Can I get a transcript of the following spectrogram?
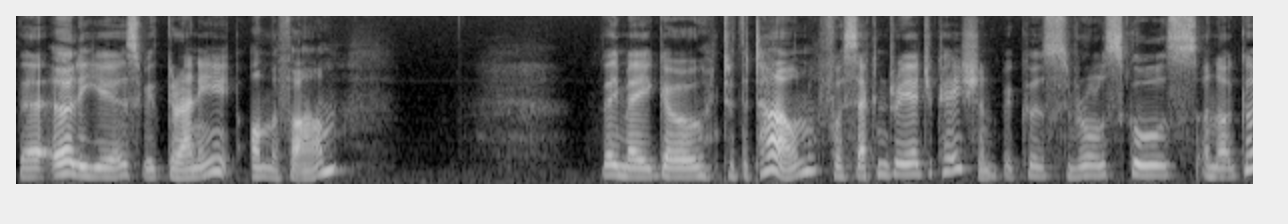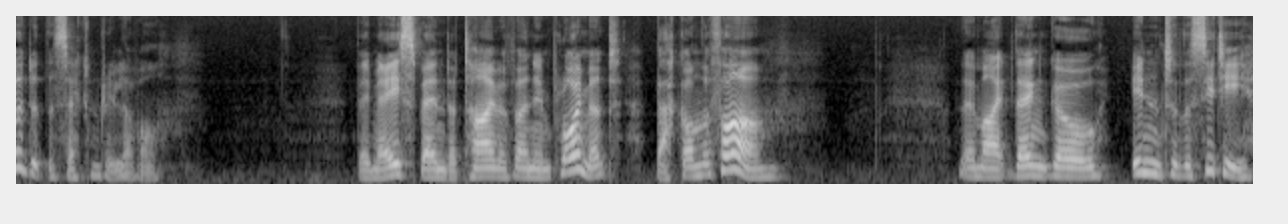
their early years with Granny on the farm. They may go to the town for secondary education because rural schools are not good at the secondary level. They may spend a time of unemployment back on the farm. They might then go into the city,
